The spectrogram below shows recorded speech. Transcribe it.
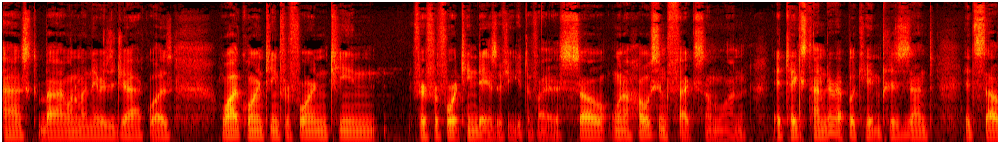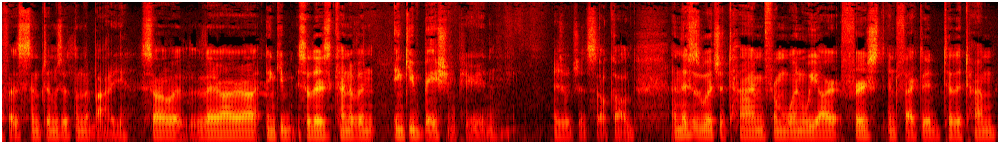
asked by one of my neighbors, Jack, was why quarantine for 14 for, for 14 days if you get the virus. So when a host infects someone, it takes time to replicate and present itself as symptoms within the body. So there are uh, incub- so there's kind of an incubation period is which it's so called. And this is which a time from when we are first infected to the time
